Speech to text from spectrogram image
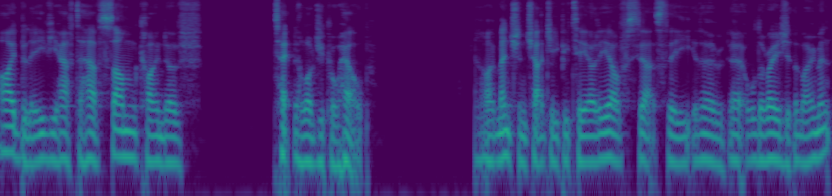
i believe you have to have some kind of technological help. I mentioned chat gpt earlier obviously that's the, the all the rage at the moment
